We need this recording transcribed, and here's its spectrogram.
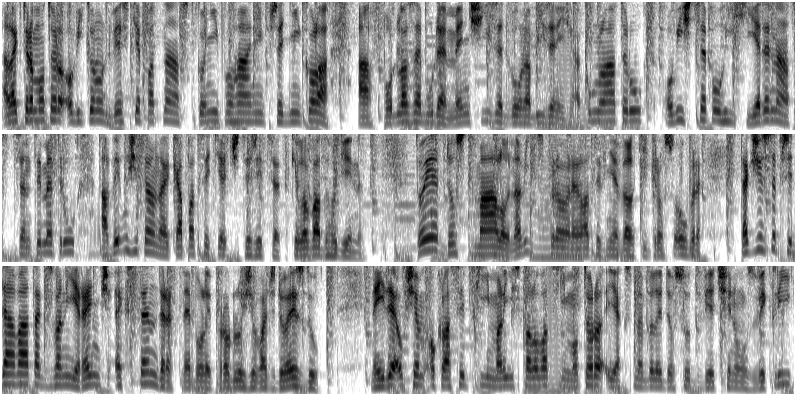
Elektromotor o výkonu 215 koní pohání přední kola a v podlaze bude menší ze dvou nabízených akumulátorů o výšce pouhých 11 cm a využitelné kapacitě 40 kWh. To je dost málo, navíc pro relativně velký crossover, takže se přidává takzvaný range extender neboli prodlužovač dojezdu. Nejde ovšem o klasický malý spalovací motor, jak jsme byli dosud většinou zvyklí,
